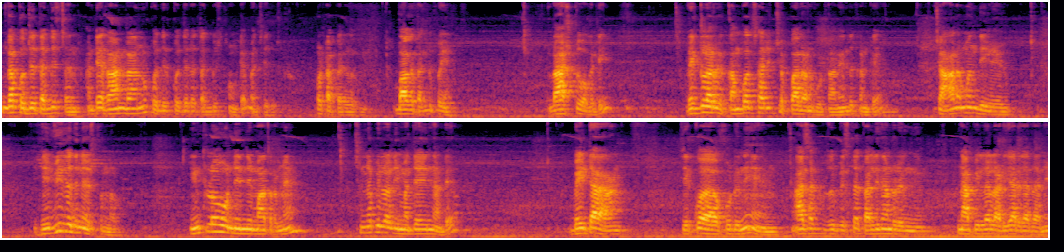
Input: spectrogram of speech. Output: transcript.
ఇంకా కొద్దిగా తగ్గిస్తాను. అంటే రాను రాను కొద్దిగా కొద్దిగా తగ్గిస్తూ ఉంటే మంచిది. పొట్ట పెరుగుతుంది. బాగా తగ్గిపోయింది. లాస్ట్ ఒకటి. రెగ్యులర్గా కంపల్సరీ చెప్పాలనుకుంటున్నాను. ఎందుకంటే చాలామంది హెవీగా తినేస్తున్నారు ఇంట్లో ఉండింది మాత్రమే. చిన్నపిల్లలు ఈ మధ్య ఏంటంటే బయట ఎక్కువ ఫుడ్ని ఆసక్తి చూపిస్తే తల్లిదండ్రులు నా పిల్లలు అడిగారు కదా అని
